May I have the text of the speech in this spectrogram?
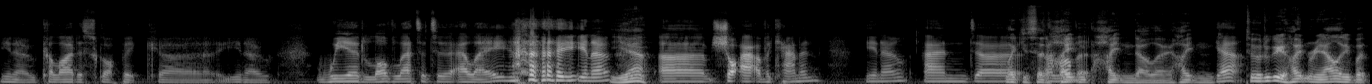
you know, kaleidoscopic, uh, you know, weird love letter to L.A. you know, Yeah. um, shot out of a cannon, you know, and uh, like you said, heightened, heightened LA, heightened, Yeah. to a degree, heightened reality, but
